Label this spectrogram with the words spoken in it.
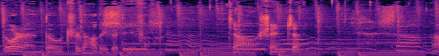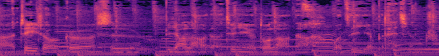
多人都知道的一个地方，叫深圳。啊，这一首歌是比较老的，究竟有多老呢？我自己也不太清楚。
